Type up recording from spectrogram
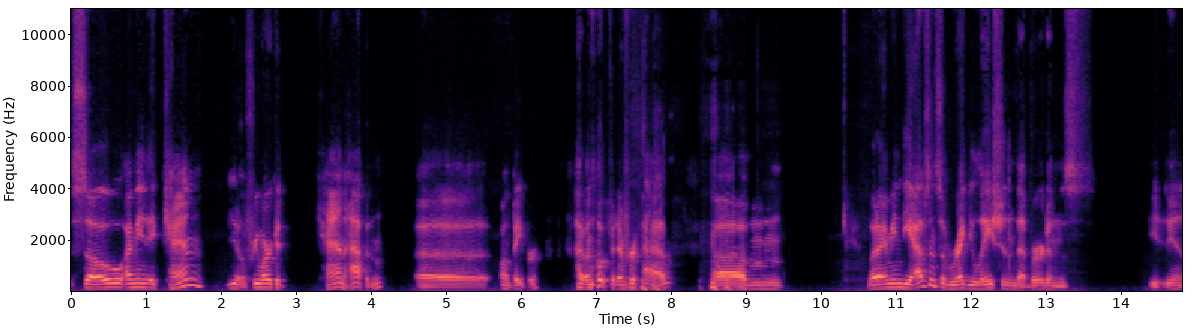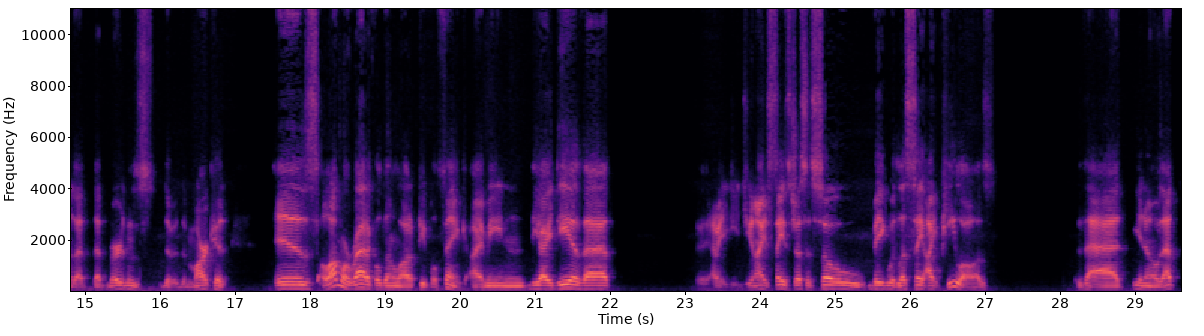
so I mean, it can, you know, free market can happen uh, on paper. I don't know if it ever has. um, but I mean, the absence of regulation that burdens, you- you know, that that burdens the the market is a lot more radical than a lot of people think. I mean, the idea that I mean, the United States just is so big with, let's say, IP laws that you know that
